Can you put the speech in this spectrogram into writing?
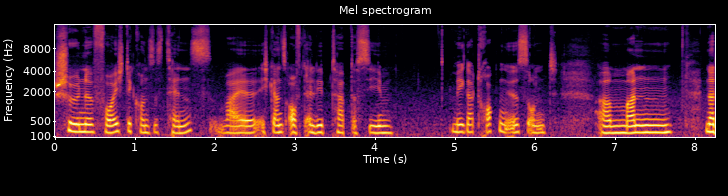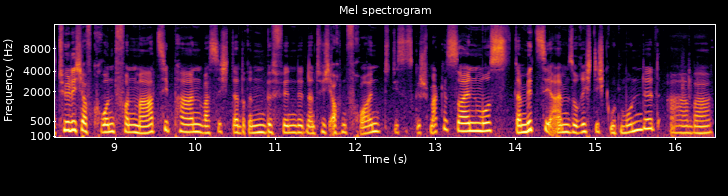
schöne, feuchte Konsistenz, weil ich ganz oft erlebt habe, dass sie mega trocken ist und äh, man natürlich aufgrund von Marzipan, was sich da drin befindet, natürlich auch ein Freund dieses Geschmackes sein muss, damit sie einem so richtig gut mundet. Aber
